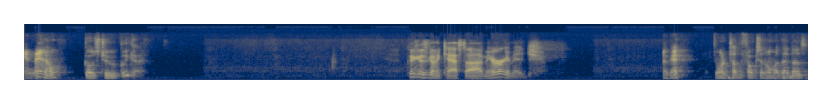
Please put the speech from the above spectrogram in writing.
And now goes to Klika. Klika's gonna cast uh, mirror image. Okay. You want to tell the folks at home what that does?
